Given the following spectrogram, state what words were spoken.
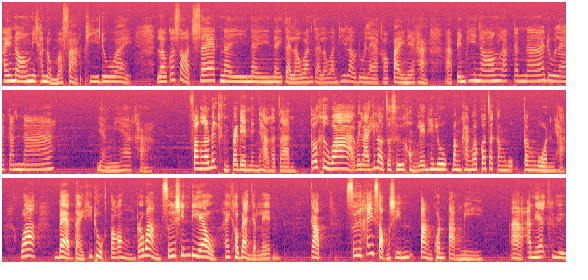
ให้น้องมีขนมมาฝากพี่ด้วย เราก็สอดแทรกในในในแต่ละวันแต่ละวันที่เราดูแลเขาไปเนี่ยค่ะะเป็นพี่น้องรักกันนะ ดูแลกันนะ อย่างนี้ค่ะ ฟังแล้วนึกถึงประเด็นหนึ่งค่ะอาจารย์ ก็คือว่าเวลาที่เราจะซื้อของเล่นให้ลูกบางครั้งเราก็จะกังวลค่ะ ว่าแบบไหนที่ถูกต้องระหว่างซื้อชิ้นเดียว ให้เขาแบ่งกันเล่น กับซื้อให้สองชิ้นต่างคนต่างมี อ่าอันเนี้ยคือ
